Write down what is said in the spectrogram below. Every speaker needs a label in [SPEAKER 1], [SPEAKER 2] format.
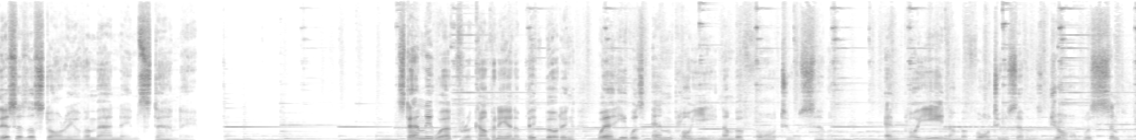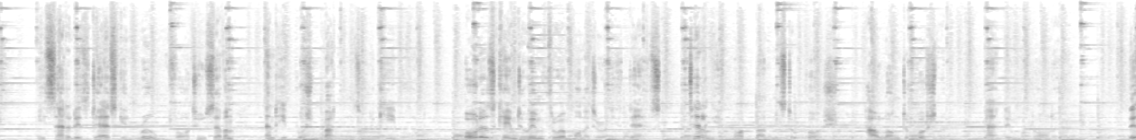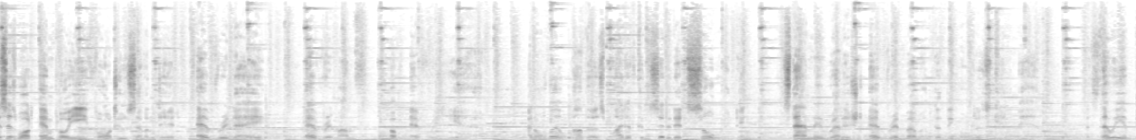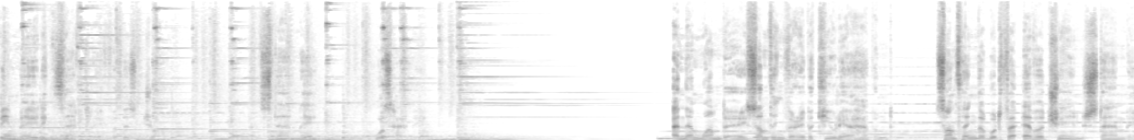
[SPEAKER 1] This is the story of a man named Stanley. Stanley worked for a company in a big building where he was employee number 427. Employee number 427's job was simple. He sat at his desk in room 427 and he pushed buttons on a keyboard. Orders came to him through a monitor on his desk, telling him what buttons to push, how long to push them, and in what order. This is what employee 427 did every day, every month, of every year. And although others might have considered it soul-ending, Stanley relished every moment that the orders came in, as though he had been made exactly for this job. And Stanley was happy. And then one day, something very peculiar happened. Something that would forever change Stanley.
